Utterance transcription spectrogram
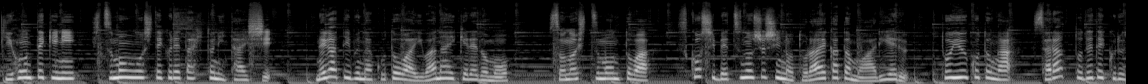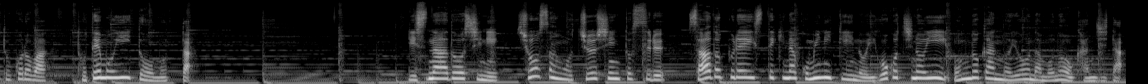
基本的に質問をしてくれた人に対しネガティブなことは言わないけれどもその質問とは少し別の趣旨の捉え方もあり得るということがさらっと出てくるところはとてもいいと思った。リスナー同士に翔さんを中心とするサードプレイス的なコミュニティの居心地のいい温度感のようなものを感じた。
